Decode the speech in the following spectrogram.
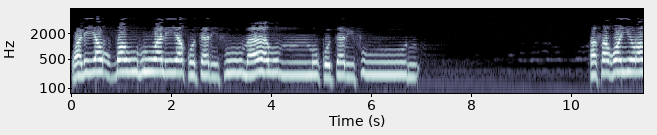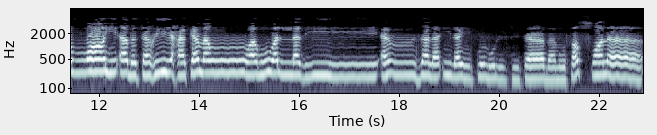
وَلِيَرْضَوْهُ وَلِيَقْتَرِفُوا مَا هُمْ مُقْتَرِفُونَ. أَفَغَيْرَ اللَّهِ أَبْتَغِي حَكَمًا وَهُوَ الَّذِي أَنزَلَ إِلَيْكُمُ الْكِتَابَ مُفَصَّلًا.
